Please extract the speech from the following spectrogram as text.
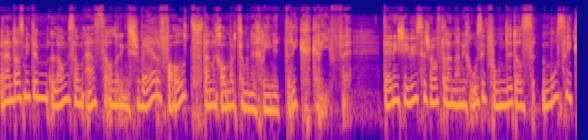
Wenn einem das mit dem langsam Essen allerdings schwer fällt, dann kann man zu einem kleinen Trick greifen. Dänische Wissenschaftler haben nämlich herausgefunden, dass Musik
